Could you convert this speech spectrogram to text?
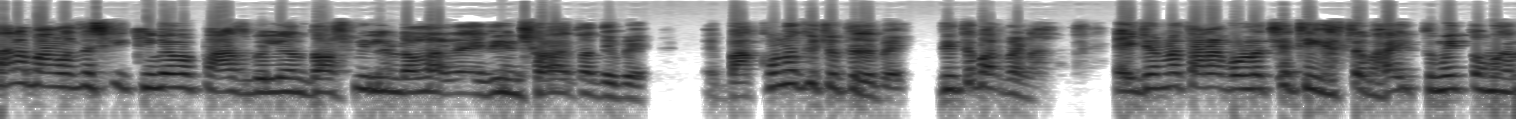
তারা বাংলাদেশকে কীভাবে পাঁচ বিলিয়ন দশ বিলিয়ন ডলার ঋণ সহায়তা দেবে বা কোনো কিছুতে দেবে, দিতে পারবে না। এই জন্য তারা বলেছে, ঠিক আছে ভাই, তুমি তোমার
